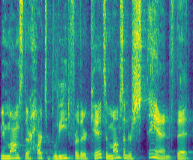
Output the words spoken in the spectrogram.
mean, moms, their hearts bleed for their kids, and moms understand that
